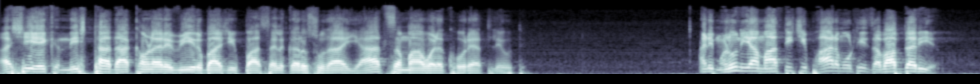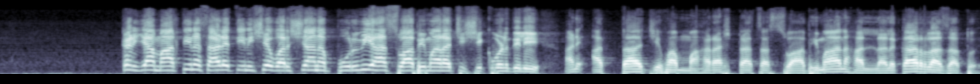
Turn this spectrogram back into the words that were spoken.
अशी एक निष्ठा दाखवणारे वीरबाजी पासलकर सुद्धा याच मावळ खोऱ्यातले होते. आणि म्हणून या मातीची फार मोठी जबाबदारी आहे. कारण या मातीनं साडेतीनशे वर्षानं पूर्वी हा स्वाभिमानाची शिकवण दिली आणि आता जेव्हा महाराष्ट्राचा स्वाभिमान हा ललकारला जातोय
